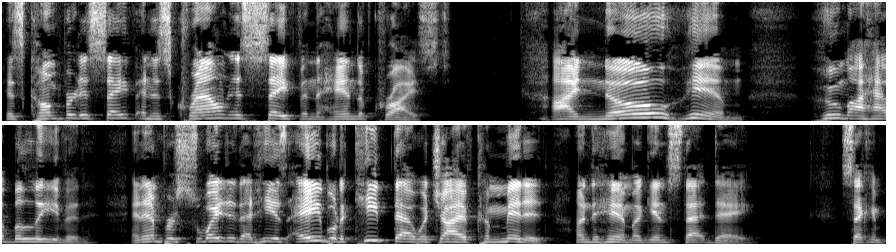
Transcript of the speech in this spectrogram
his comfort is safe, and his crown is safe in the hand of Christ. I know him whom I have believed, and am persuaded that he is able to keep that which I have committed unto him against that day. 2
